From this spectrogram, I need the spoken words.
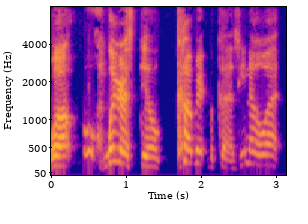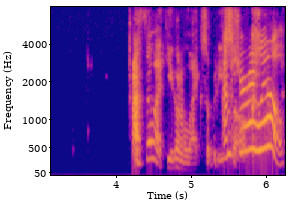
Well, we're gonna still cover it because you know what? I feel like you're gonna like some of these I'm songs. sure I will,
